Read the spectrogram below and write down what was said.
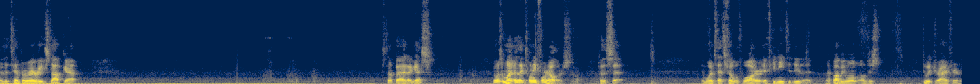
As a temporary stopgap. It's not bad, I guess. It wasn't much. It was like twenty-four dollars for the set. And once that's filled with water, if you need to do that, I probably won't. I'll just do it dry for the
